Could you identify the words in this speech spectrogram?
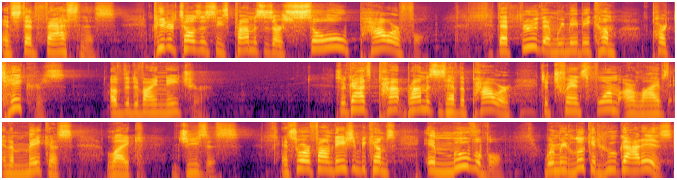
and steadfastness. Peter tells us these promises are so powerful that through them we may become partakers of the divine nature. So God's promises have the power to transform our lives and to make us like Jesus. And so our foundation becomes immovable when we look at who God is.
